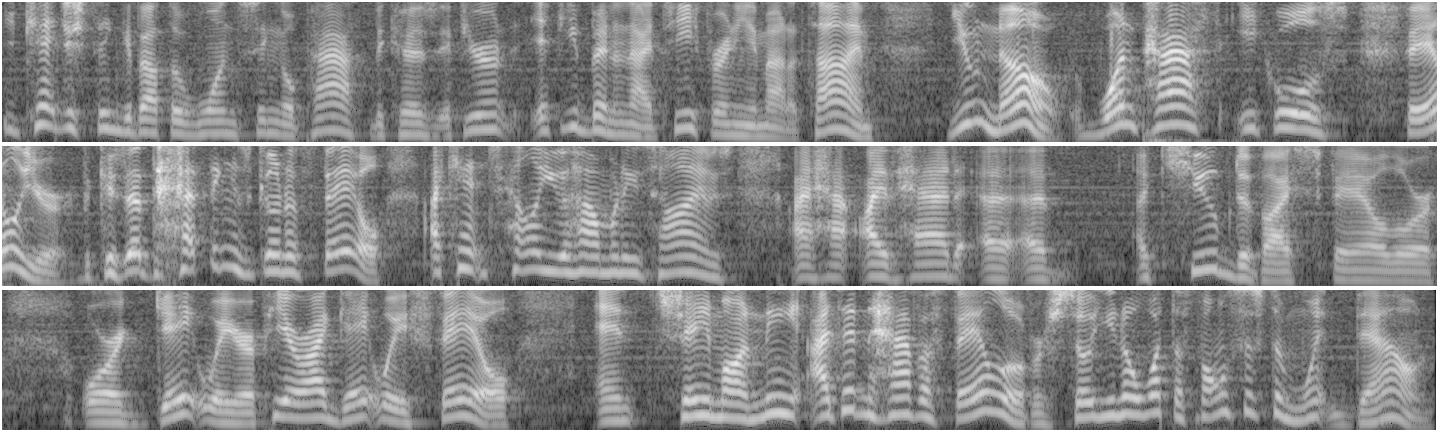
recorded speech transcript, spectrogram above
you can't just think about the one single path because if you're if you've been in IT for any amount of time you know one path equals failure because that, that thing is gonna fail I can't tell you how many times I ha I've had a, a a cube device fail or or a gateway or a PRI gateway fail and shame on me, I didn't have a failover. So you know what? The phone system went down.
